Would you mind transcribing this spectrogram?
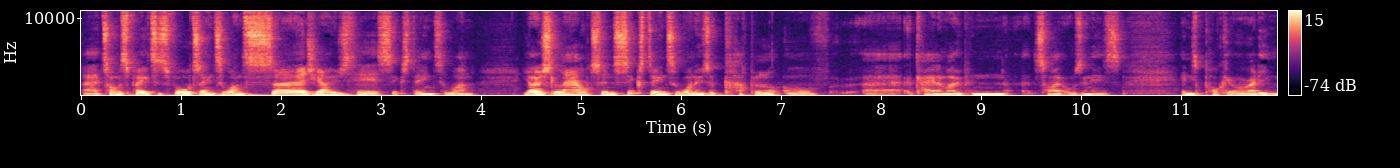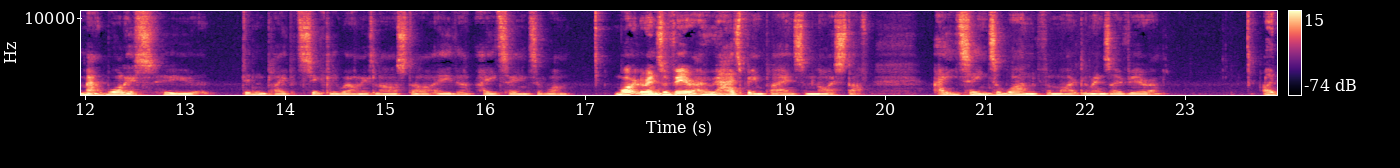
Uh, Thomas Pieters fourteen to one. Sergio's here sixteen to one. Joost Luiten sixteen to one. Who's a couple of uh, KLM Open titles in his in his pocket already. Matt Wallace, who didn't play particularly well in his last start either, 18 to 1. Mike Lorenzo Vera, who has been playing some nice stuff, 18 to 1 for Mike Lorenzo Vera. I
